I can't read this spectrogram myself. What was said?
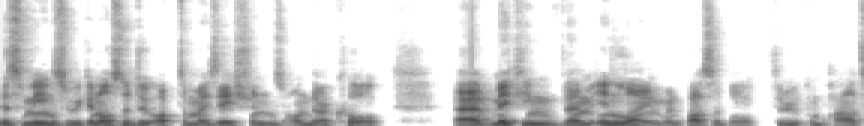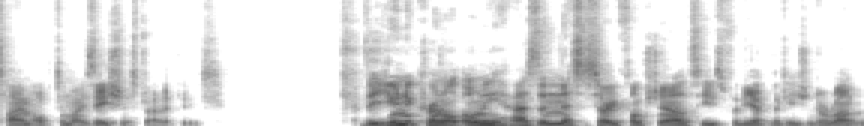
This means we can also do optimizations on their call, uh, making them inline when possible through compile time optimization strategies. The unikernel only has the necessary functionalities for the application to run,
